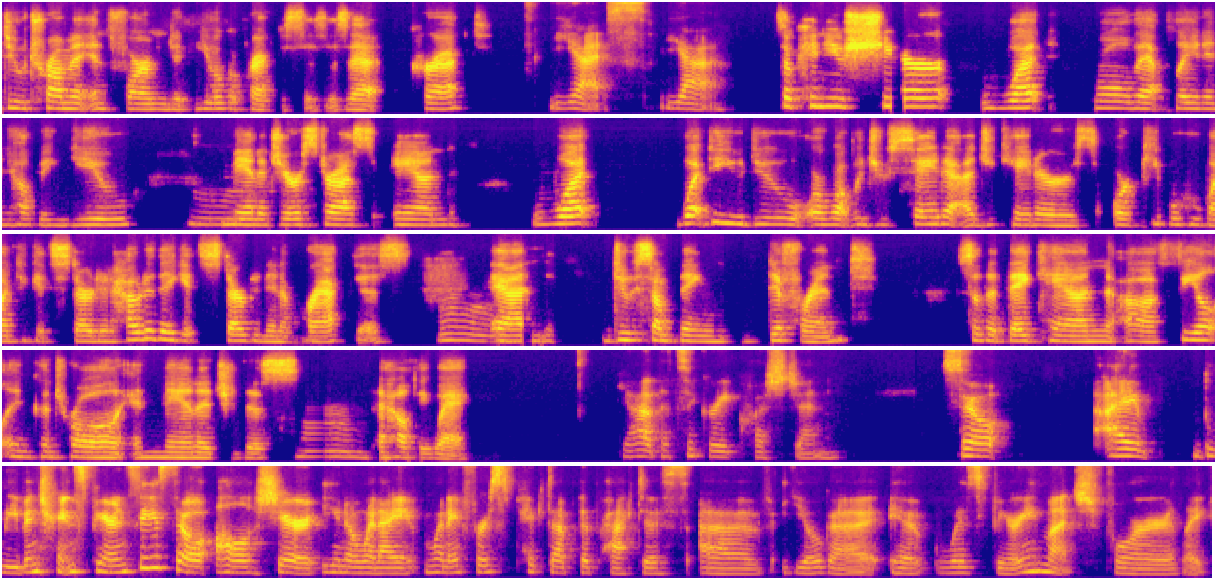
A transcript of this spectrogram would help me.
do trauma informed yoga practices. Is that correct? Yes. Yeah. So, can you share what role that played in helping you mm. manage your stress and what what do you do or what would you say to educators or people who want to get started how do they get started in a practice mm. and do something different so that they can uh, feel in control and manage this mm. a healthy way? Yeah, that's a great question. So I believe in transparency. So i'll share you know when i when i first picked up the practice of yoga it was very much for like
